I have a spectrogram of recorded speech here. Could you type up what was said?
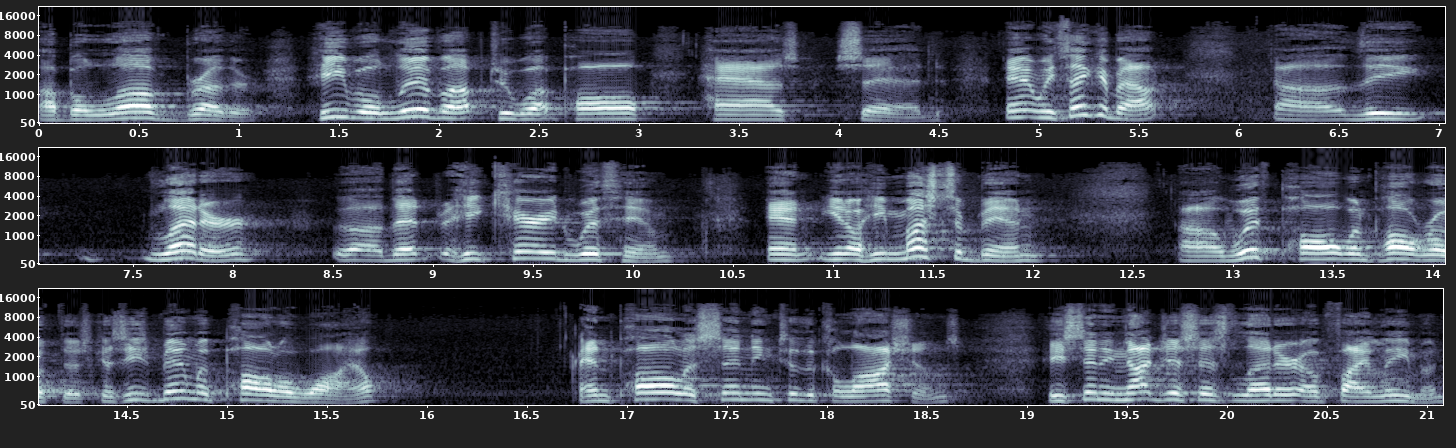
a beloved brother. He will live up to what Paul has said. And we think about uh, the letter uh, that he carried with him. And, you know, he must have been uh, with Paul when Paul wrote this, because he's been with Paul a while. And Paul is sending to the Colossians He's sending not just this letter of Philemon,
